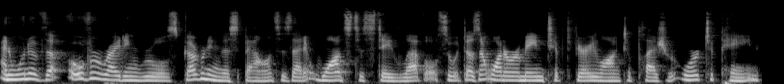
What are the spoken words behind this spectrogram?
And one of the overriding rules governing this balance is that it wants to stay level. So it doesn't want to remain tipped very long to pleasure or to pain.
